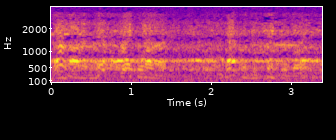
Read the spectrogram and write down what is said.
swung on and hit strike one. That was a sinker ball.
